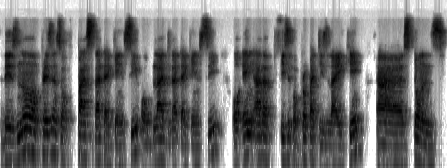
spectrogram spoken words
There's no presence of pus that I can see or blood that I can see or any other physical properties like uh, stones.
